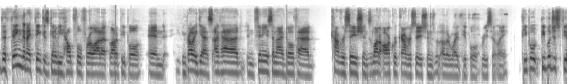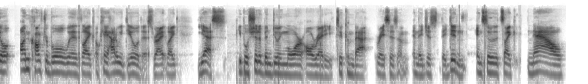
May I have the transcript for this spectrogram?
The thing that I think is going to be helpful for a lot of a lot of people, and you can probably guess, I've had, and Phineas and I both had conversations, a lot of awkward conversations with other white people recently people people just feel uncomfortable with like okay how do we deal with this right? Like yes people should have been doing more already to combat racism and they just they didn't. And so it's like now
